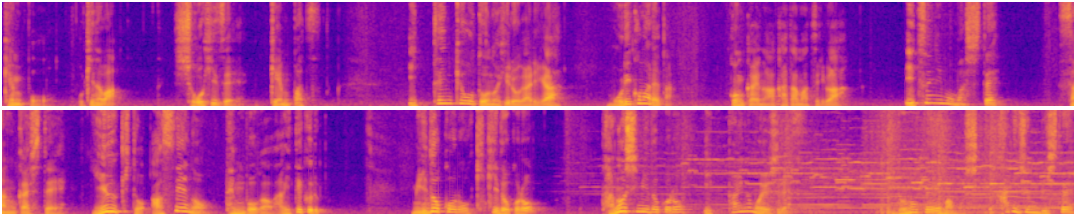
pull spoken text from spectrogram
憲法沖縄消費税原発。一点共闘の広がりが盛り込まれた。今回の赤田祭りはいつにも増して参加して勇気と明日への展望が湧いてくる。見どころ聞きどころ楽しみどころいっぱいの催しです。どのテーマもしっかり準備して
